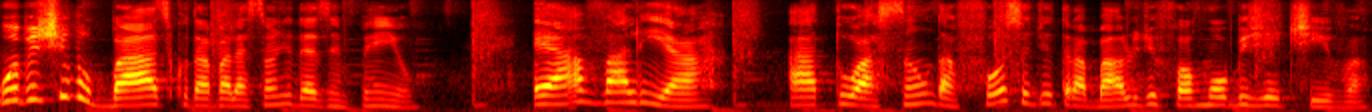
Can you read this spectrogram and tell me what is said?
O objetivo básico da avaliação de desempenho é avaliar a atuação da força de trabalho de forma objetiva,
